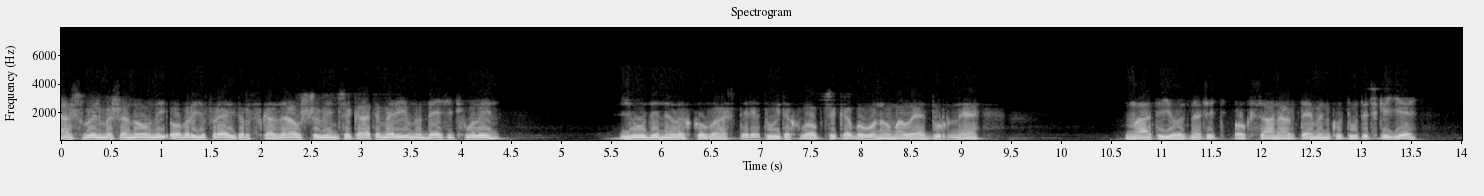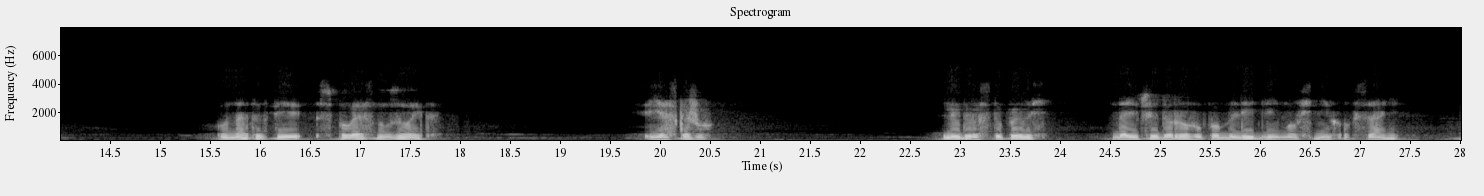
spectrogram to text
наш вельмишановний обраді Фрейзер сказав, що він чекатиме рівно 10 хвилин. Люди не легковажте, рятуйте хлопчика, бо воно мале, дурне. Мати його, значить, Оксана Артеменко тутечки є. У натовпі сплеснув зойк. Я скажу. Люди розступились, даючи дорогу поблідлій, мов сніг Оксані.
